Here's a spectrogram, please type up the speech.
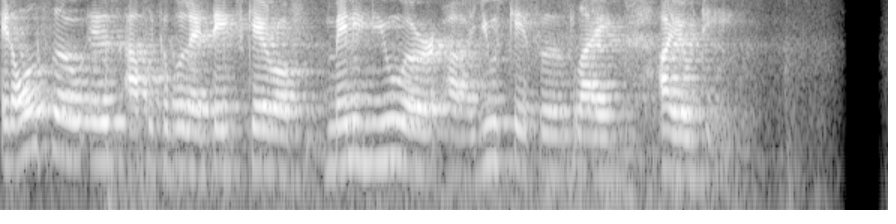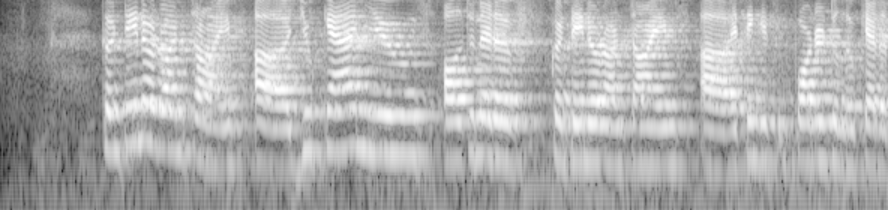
it also is applicable and takes care of many newer uh, use cases like IoT. Container runtime, uh, you can use alternative container runtimes. Uh, I think it's important to look at an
